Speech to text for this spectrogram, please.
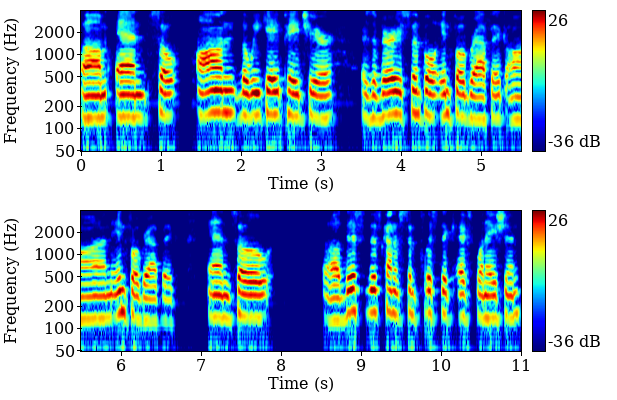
Um, and so on the week eight page here, there's a very simple infographic on infographics. And so uh, this this kind of simplistic explanation,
